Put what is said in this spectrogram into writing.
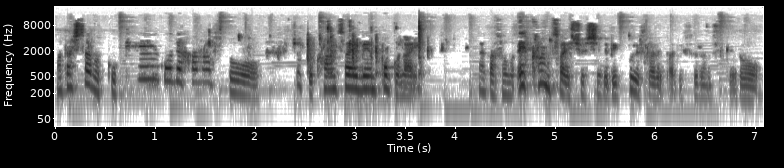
私多分、こう、敬語で話すと、ちょっと関西弁っぽくない。なんかその、え、関西出身でびっくりされたりするんですけど、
